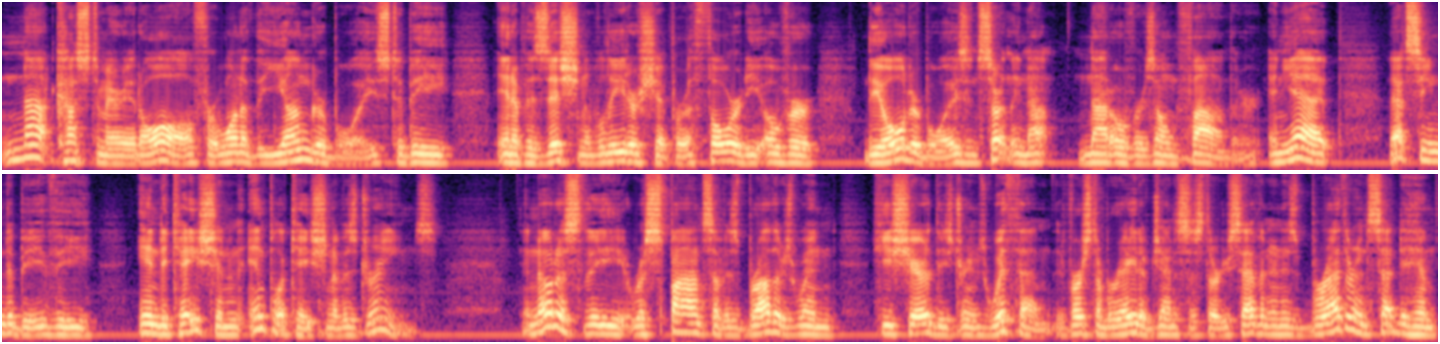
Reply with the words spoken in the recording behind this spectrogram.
not customary at all for one of the younger boys to be in a position of leadership or authority over the older boys and certainly not not over his own father. And yet that seemed to be the indication and implication of his dreams. And notice the response of his brothers when he shared these dreams with them. Verse number 8 of genesis 37 and his brethren said to him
